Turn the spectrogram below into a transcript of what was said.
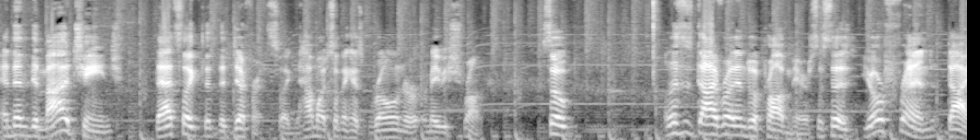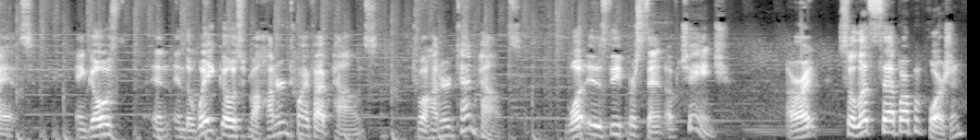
And then the of change, that's like the, the difference, like how much something has grown or, or maybe shrunk. So let's just dive right into a problem here. So it says your friend diets and goes, and, and the weight goes from 125 pounds to 110 pounds. What is the percent of change? All right, so let's set up our proportion.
